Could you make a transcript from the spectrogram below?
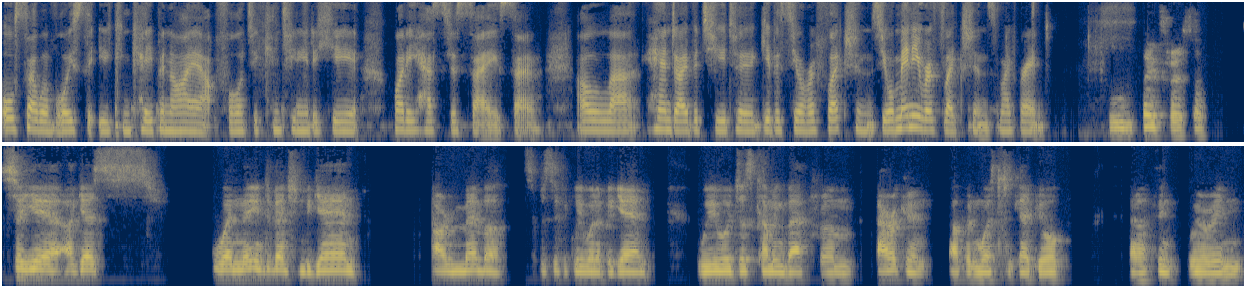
also a voice that you can keep an eye out for to continue to hear what he has to say. So I'll uh, hand over to you to give us your reflections, your many reflections, my friend. Mm, thanks, Rosa so yeah, I guess when the intervention began, I remember specifically when it began, we were just coming back from Aurukun up in Western Cape York, and I think we were in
